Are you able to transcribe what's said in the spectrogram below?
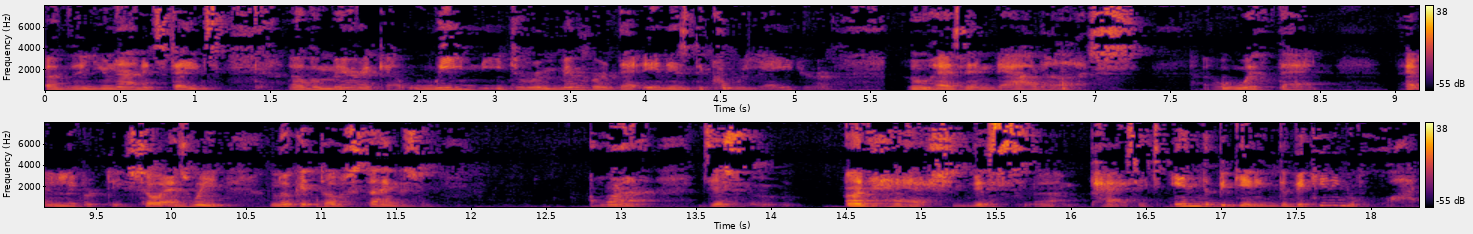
of the United States of America. We need to remember that it is the Creator who has endowed us with that, that liberty. So as we look at those things, I want to just unhash this um, passage. In the beginning, the beginning of what?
